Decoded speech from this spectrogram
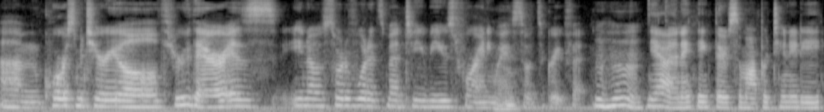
um, course material through there is, you know, sort of what it's meant to be used for anyway. Mm-hmm. So it's a great fit. Mm-hmm. Yeah, and I think there's some opportunity,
